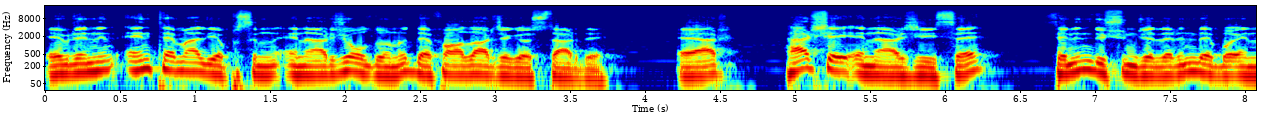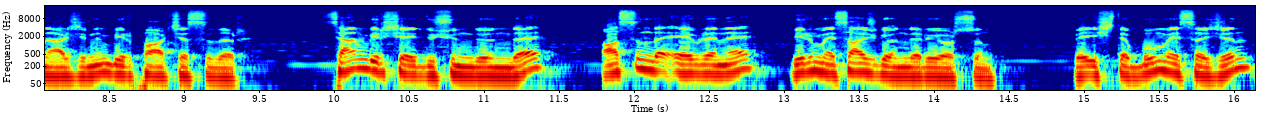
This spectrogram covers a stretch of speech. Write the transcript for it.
evrenin en temel yapısının enerji olduğunu defalarca gösterdi. Eğer her şey enerji ise senin düşüncelerin de bu enerjinin bir parçasıdır. Sen bir şey düşündüğünde aslında evrene bir mesaj gönderiyorsun ve işte bu mesajın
